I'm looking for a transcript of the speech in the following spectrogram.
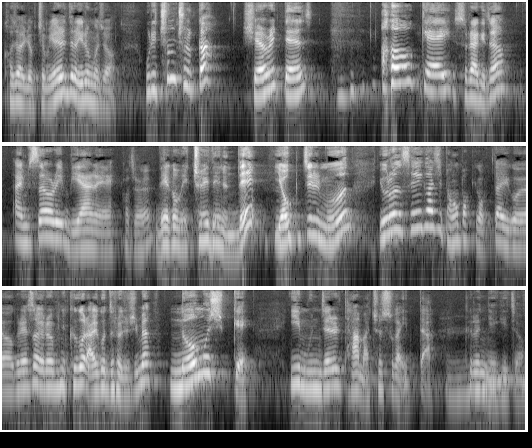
거절, 역점. 예를 들어 이런 거죠. 우리 춤출까? Shall we dance? 오케이. 수락이죠? I'm sorry. 미안해. 거절. 내가 외쳐야 되는데? 역질문. 요런 세 가지 방법밖에 없다 이거예요. 그래서 여러분이 그걸 알고 들어주시면 너무 쉽게 이 문제를 다 맞출 수가 있다. 그런 얘기죠.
